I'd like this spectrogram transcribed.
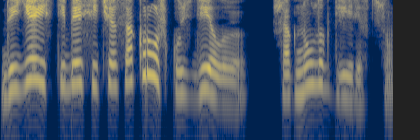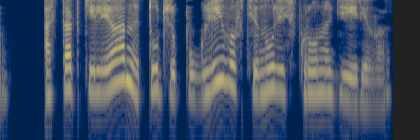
«Да я из тебя сейчас окрошку сделаю!» Шагнула к деревцу. Остатки лианы тут же пугливо втянулись в крону дерева.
